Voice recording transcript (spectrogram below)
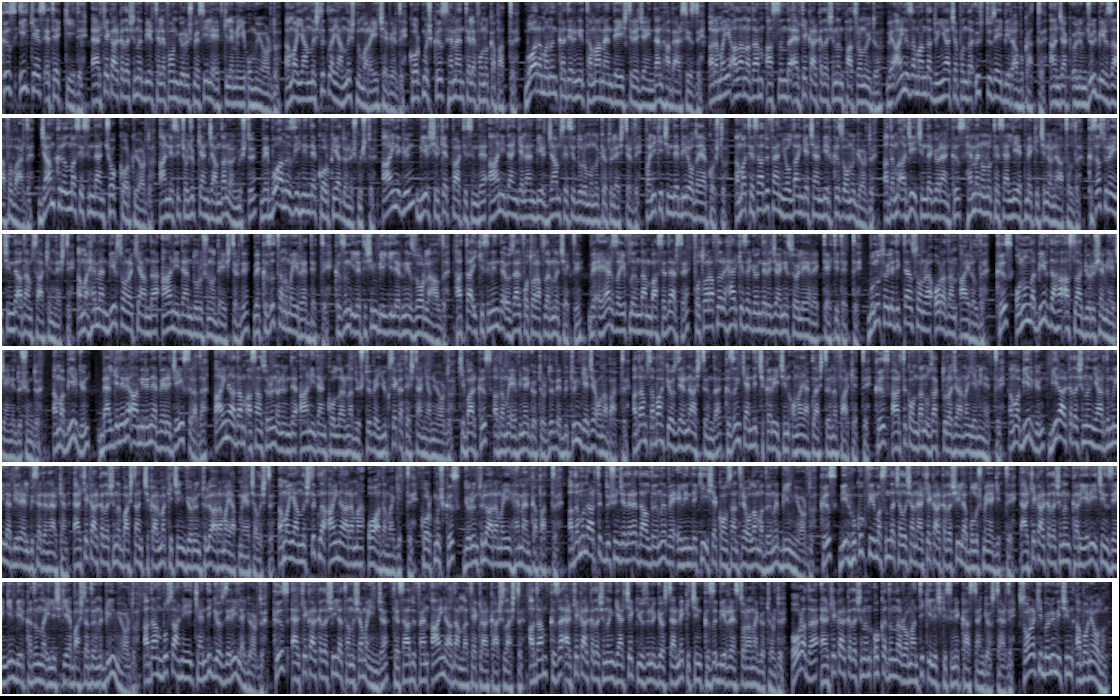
Kız ilk kez etek giydi. Erkek arkadaşını bir telefon görüşmesiyle etkilemeyi umuyordu. Ama yanlışlıkla yanlış numarayı çevirdi. Korkmuş kız hemen telefonu kapattı. Bu aramanın kaderini tamamen değiştireceğinden habersizdi. Aramayı alan adam aslında erkek arkadaşının patronuydu ve aynı zamanda dünya çapında üst düzey bir avukattı. Ancak ölümcül bir zaafı vardı. Cam kırılma sesinden çok korkuyordu. Annesi çocukken camdan ölmüştü ve bu anı zihninde korkuya dönüşmüştü. Aynı gün bir şirket partisinde aniden gelen bir cam sesi durumunu kötüleştirdi. Panik içinde bir odaya koştu. Ama tesadüfen yoldan geçen bir kız onu gördü. Adamı acı içinde gören kız hemen onu teselli etmek için öne atıldı. Kısa süre içinde adam sakinleşti. Ama hemen bir sonraki anda aniden duruşunu değiştirdi ve kızı tanımayı reddetti. Kızın iletişim bilgilerini zorla aldı. Hatta ikisinin de özel fotoğraflarını çekti ve eğer zayıflığından bahsederse fotoğrafları herkese göndereceğini söyleyerek tehdit etti. Bunu söyledikten sonra oradan ayrıldı. Kız onunla bir daha asla görüşemeyeceğini düşündü. Ama bir gün belgeleri amirine vereceği sırada aynı adam asansörün önünde aniden kollarına düştü ve yüksek ateşten yanıyordu. Kibar kız adamı evine götürdü ve bütün gece ona baktı. Adam sabah gözlerini açtığında kızın kendi çıkarı için ona yaklaştığını fark etti. Kız artık ondan uzak duracağına yemin etti. Ama bir gün bir arkadaşının yardımıyla bir elbise denerken erkek arkadaşını baştan çıkarmak için görüntülü arama yapmaya çalıştı. Ama yanlışlıkla aynı arama o adama gitti. Korkmuş kız görüntülü aramayı hemen kapattı. Adamın artık düşüncelere daldığını ve elindeki işe konsantre olamadığını bilmiyordu. Kız bir hukuk firmasında çalışan erkek arkadaşıyla buluşmaya gitti. Erkek arkadaşının kariyeri için zengin bir kadınla ilişkiye başladığını bilmiyordu. Adam bu sahneyi kendi gözleriyle gördü. Kız erkek arkadaşıyla tanışamayınca tesadüfen aynı adamla tekrar karşılaştı. Adam kıza erkek arkadaşının gerçek yüzünü göstermek için kızı bir restorana götürdü. Orada erkek arkadaşının o kadınla romantik ilişkisini kasten gösterdi. Sonraki bölüm için abone olun.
